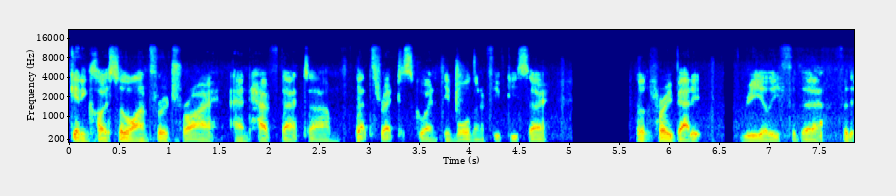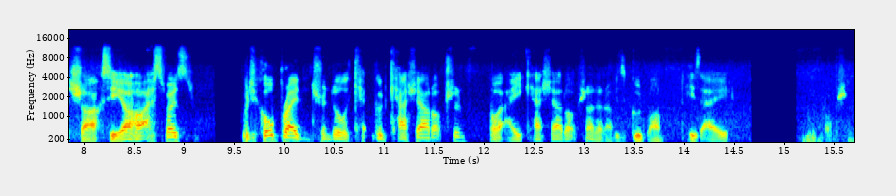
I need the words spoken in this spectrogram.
getting close to the line for a try and have that um, that threat to score anything more than a 50. So that's probably about it really for the for the Sharks here. Oh, I suppose would you call Braydon Trindall a ca- good cash out option or a cash out option? I don't know if he's a good one. He's a option.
